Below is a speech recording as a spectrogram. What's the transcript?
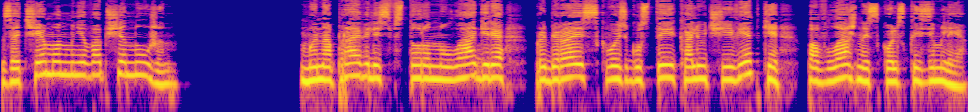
зачем он мне вообще нужен? Мы направились в сторону лагеря, пробираясь сквозь густые колючие ветки по влажной скользкой земле.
